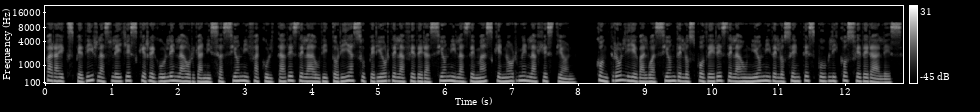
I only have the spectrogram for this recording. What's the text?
para expedir las leyes que regulen la organización y facultades de la Auditoría Superior de la Federación y las demás que normen la gestión, control y evaluación de los poderes de la Unión y de los entes públicos federales,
